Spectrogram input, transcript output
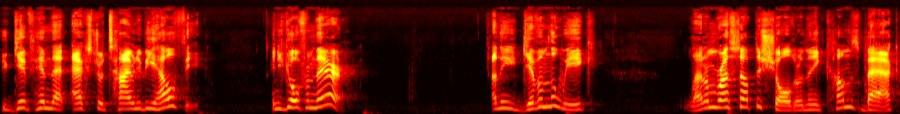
You give him that extra time to be healthy. And you go from there. And then you give him the week, let him rest up the shoulder, and then he comes back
